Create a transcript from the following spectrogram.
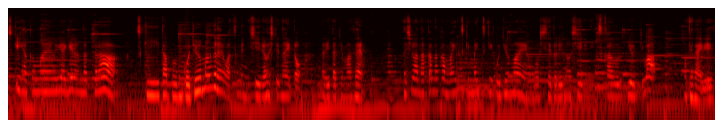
月100万円売り上げるんだったら月多分50万ぐらいは常に仕入れをしてないと成り立ちません。私はなかなか毎月毎月50万円をせどりの仕入れに使う勇気は持てないです、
